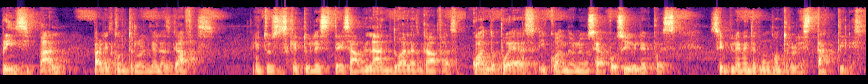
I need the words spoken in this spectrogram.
principal para el control de las gafas. Entonces que tú le estés hablando a las gafas cuando puedas y cuando no sea posible, pues simplemente con controles táctiles.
